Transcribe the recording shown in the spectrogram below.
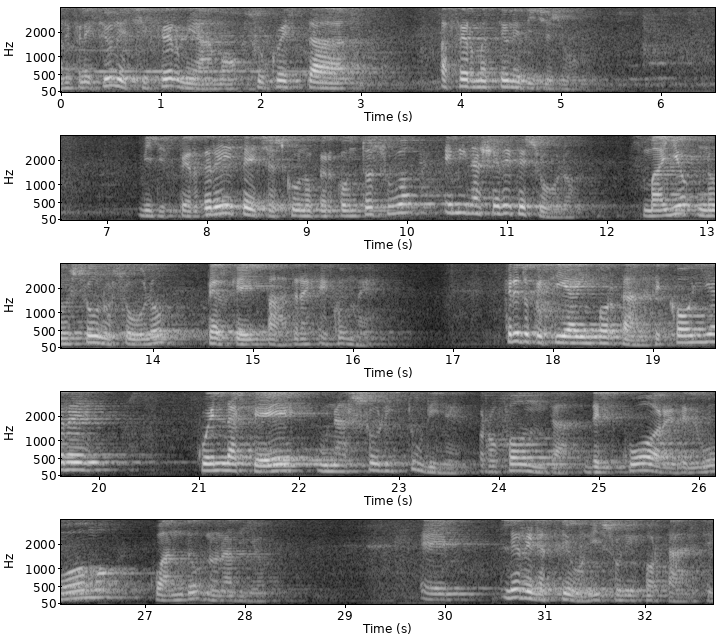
riflessione ci fermiamo su questa affermazione di Gesù. Vi disperderete ciascuno per conto suo e mi lascerete solo, ma io non sono solo perché il Padre è con me. Credo che sia importante cogliere quella che è una solitudine profonda del cuore dell'uomo quando non ha Dio. E le relazioni sono importanti,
